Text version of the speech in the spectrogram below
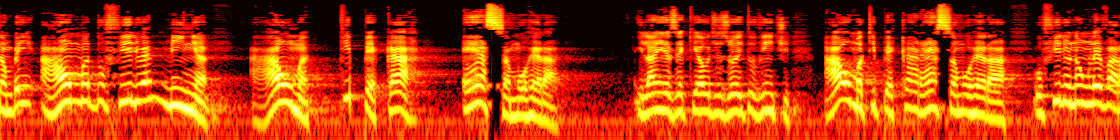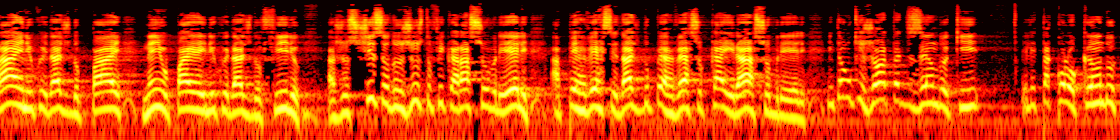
também a alma do filho é minha. A alma que pecar, essa morrerá. E lá em Ezequiel 18, 20, a alma que pecar, essa morrerá. O filho não levará a iniquidade do pai, nem o pai a iniquidade do filho. A justiça do justo ficará sobre ele, a perversidade do perverso cairá sobre ele. Então, o que Jó está dizendo aqui ele está colocando,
